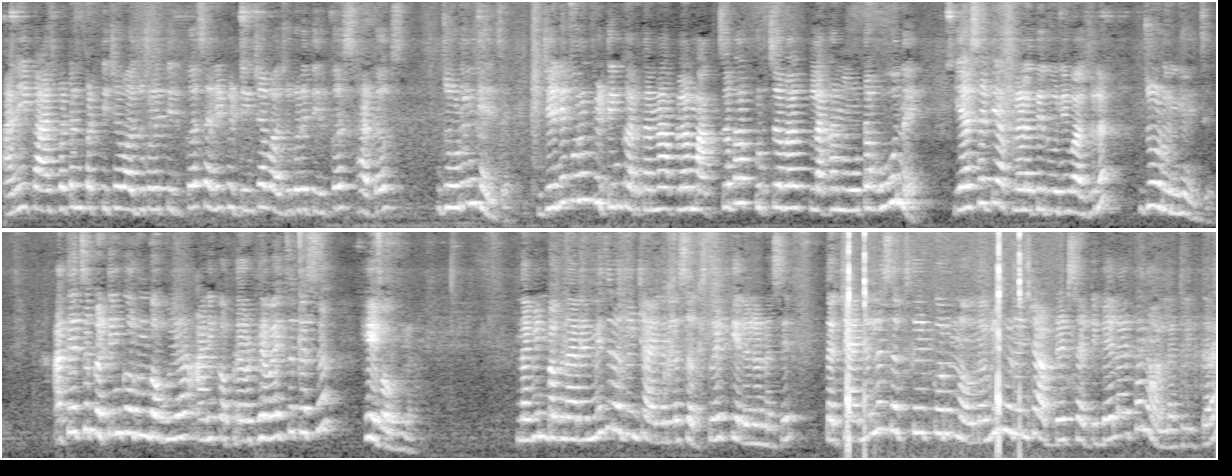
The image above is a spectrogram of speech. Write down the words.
आणि काच बटन पट्टीच्या बाजूकडे तिरकस आणि फिटिंगच्या बाजूकडे तिरकस हा टक्स जोडून घ्यायचंय जेणेकरून फिटिंग करताना आपला मागचा भाग पुढचा भाग लहान मोठा होऊ नये यासाठी आपल्याला ते दोन्ही बाजूला जोडून घ्यायचे. आता याचं कटिंग करून बघूया आणि कपड्यावर ठेवायचं कसं हे बघूया. नवीन बघणाऱ्यांनी जर अजून चॅनलला सबस्क्राईब केलेलं नसेल तर चॅनलला सबस्क्राईब करून नवनवीन व्हिडिओच्या अपडेटसाठी बेल आयकॉन ऑलला क्लिक करा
